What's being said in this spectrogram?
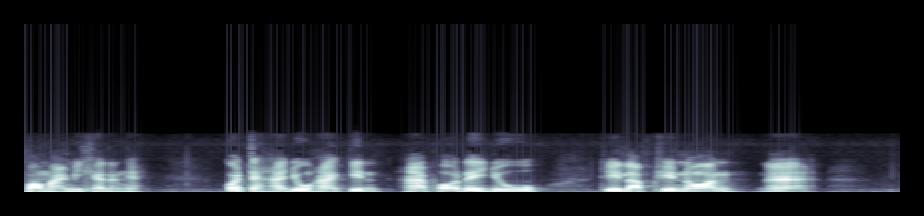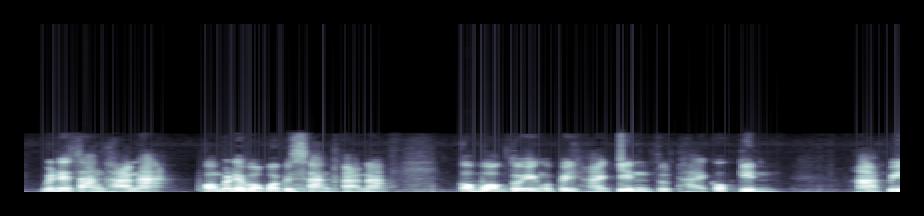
เป้าหมายมีแค่นั้นไง ก็จะหาอยู่หากิน หาพอได้อยู่ที่รับที่นอนนะ ไม่ได้สร้างฐานะ เพราะไม่ได้บอกว่าไปสร้างฐานะ ก็บอกตัวเองว่าไปหากินสุดท้ายก็กิน5ปี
